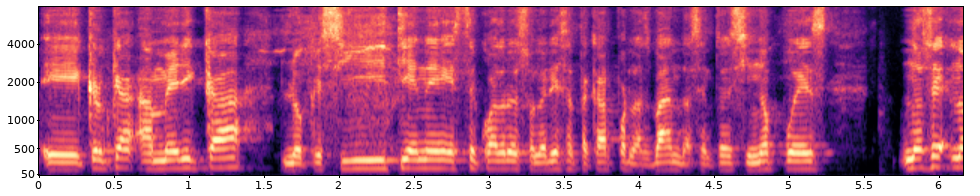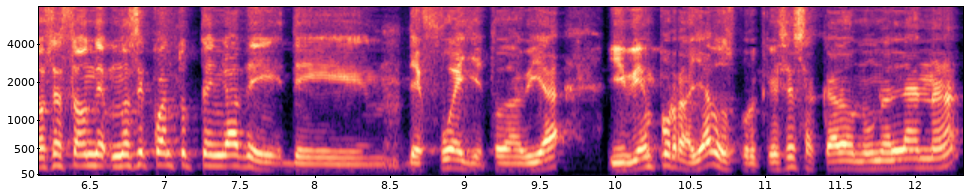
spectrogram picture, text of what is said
eh, creo que América lo que sí tiene este cuadro de Solari es atacar por las bandas. Entonces, si no puedes, no sé, no sé hasta dónde, no sé cuánto tenga de, fuelle todavía. Y bien por rayados, porque se sacaron una lana.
